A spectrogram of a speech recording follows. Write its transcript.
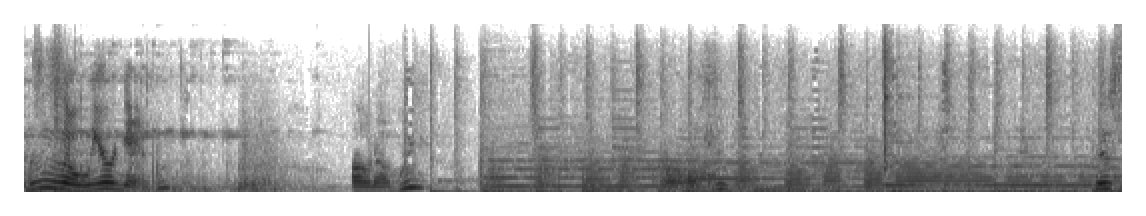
This is a weird game. Oh no. Oh. Does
